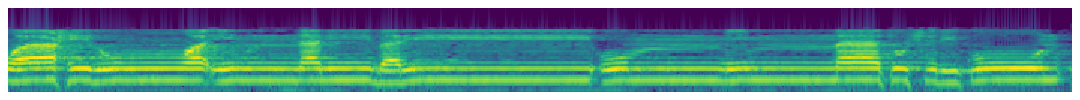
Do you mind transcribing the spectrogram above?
واحد وإنني بريء مما تشركون.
